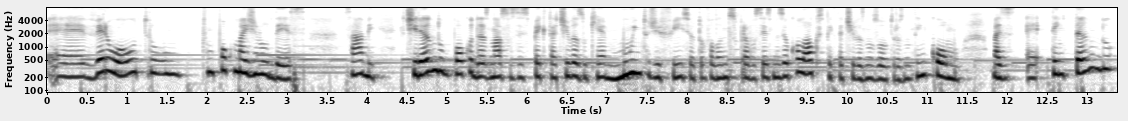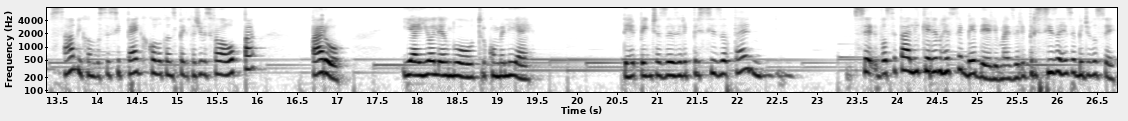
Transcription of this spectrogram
é, ver o outro um, um pouco mais de nudez, sabe? Tirando um pouco das nossas expectativas, o que é muito difícil. Eu tô falando isso para vocês, mas eu coloco expectativas nos outros, não tem como. Mas é, tentando, sabe? Quando você se pega colocando expectativas, você fala: opa, parou. E aí olhando o outro como ele é, de repente, às vezes ele precisa até. Você tá ali querendo receber dele, mas ele precisa receber de você.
